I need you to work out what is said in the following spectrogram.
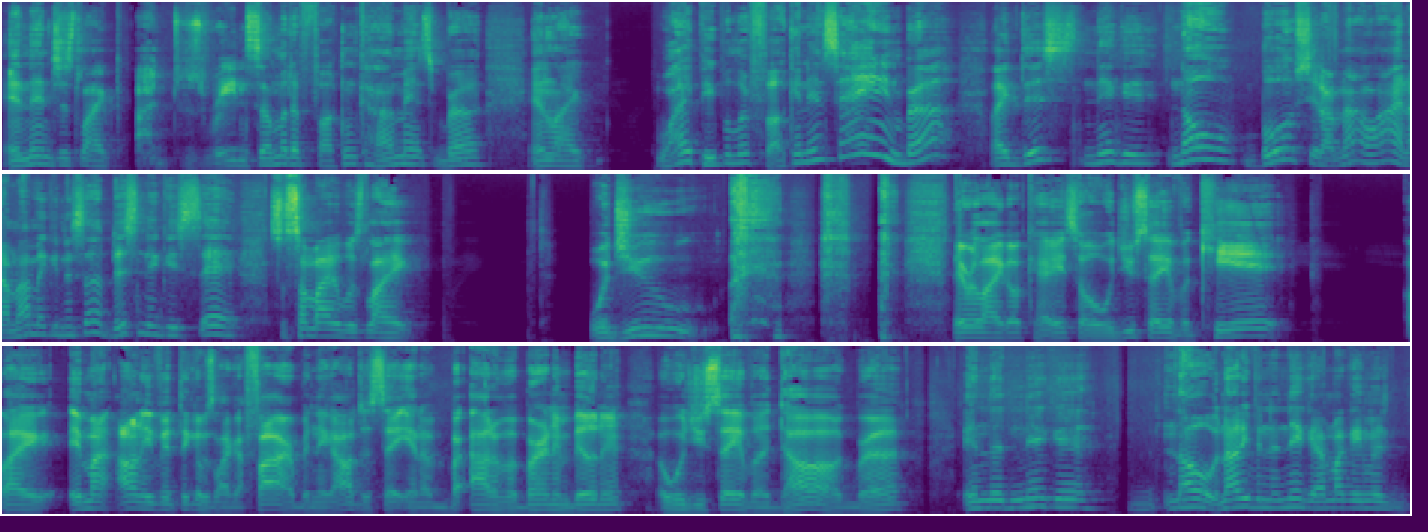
And then just like I was reading some of the fucking comments, bro, and like white people are fucking insane, bro. Like this nigga, no bullshit. I'm not lying. I'm not making this up. This nigga said so. Somebody was like, "Would you?" they were like, "Okay, so would you if a kid?" Like it might, I don't even think it was like a fire, but nigga, I'll just say in a out of a burning building, or would you of a dog, bruh? And the nigga, no, not even the nigga. I'm not even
